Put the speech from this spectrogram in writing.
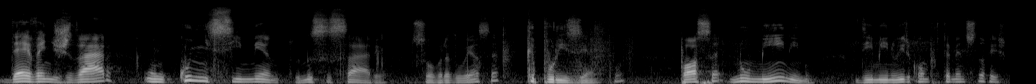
devem-lhes dar um conhecimento necessário sobre a doença que, por exemplo, possa, no mínimo, diminuir comportamentos de risco.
